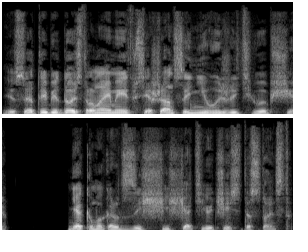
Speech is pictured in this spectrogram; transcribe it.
И с этой бедой страна имеет все шансы не выжить вообще. Некому окажется защищать ее честь и достоинство.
